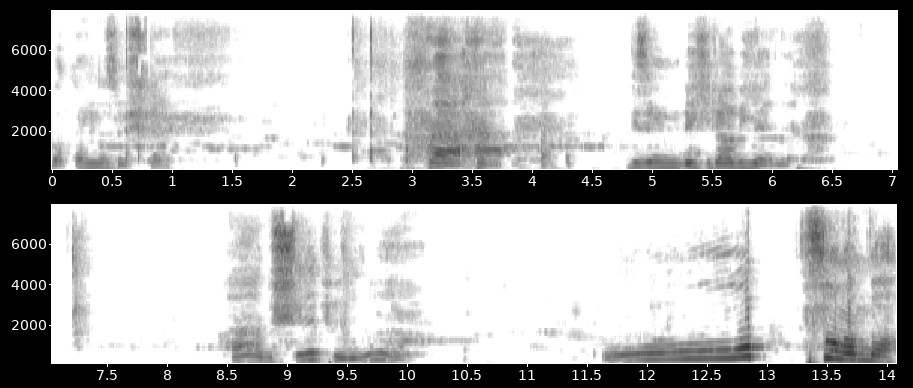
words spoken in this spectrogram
Bakalım nasıl bir şey. Bizim Bekir abi geldi. Ha bir şey yapıyordu değil mi? Hop! Son anda.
